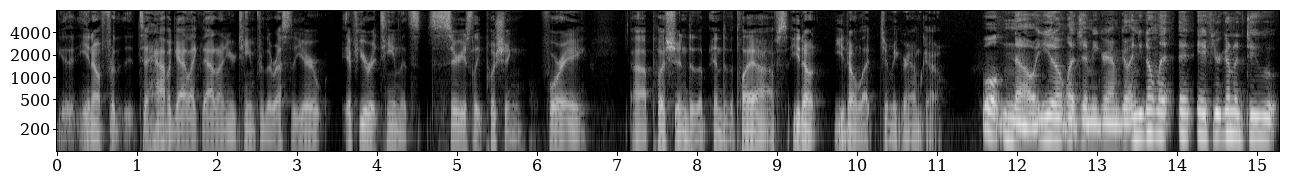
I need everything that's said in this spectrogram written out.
you know, for to have a guy like that on your team for the rest of the year, if you're a team that's seriously pushing for a uh, push into the into the playoffs, you don't you don't let Jimmy Graham go. Well, no, you don't let Jimmy Graham go, and you don't let. If you're going to do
